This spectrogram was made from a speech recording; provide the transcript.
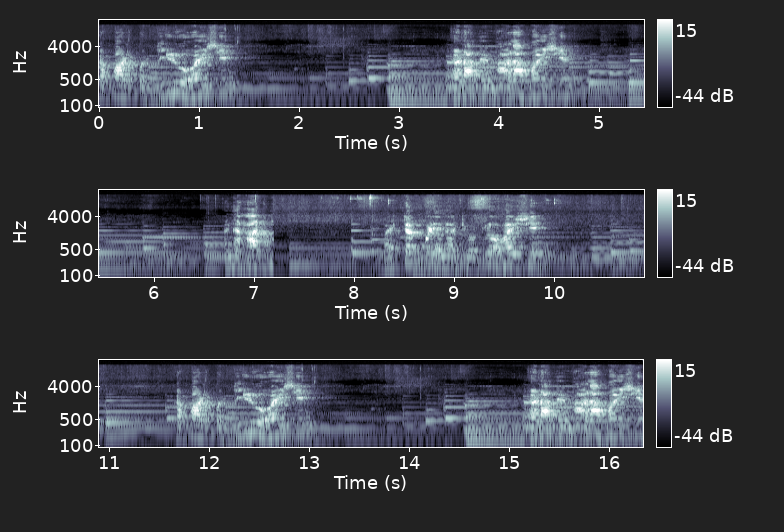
કપાળ પર પીલું હોય છે ગળાને માળા હોય છે, અને હાથ મસ્તક પર એનો ચોટલો હોય છે, કપાળ પર પીલું હોય છે ગળાને માળા હોય છે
